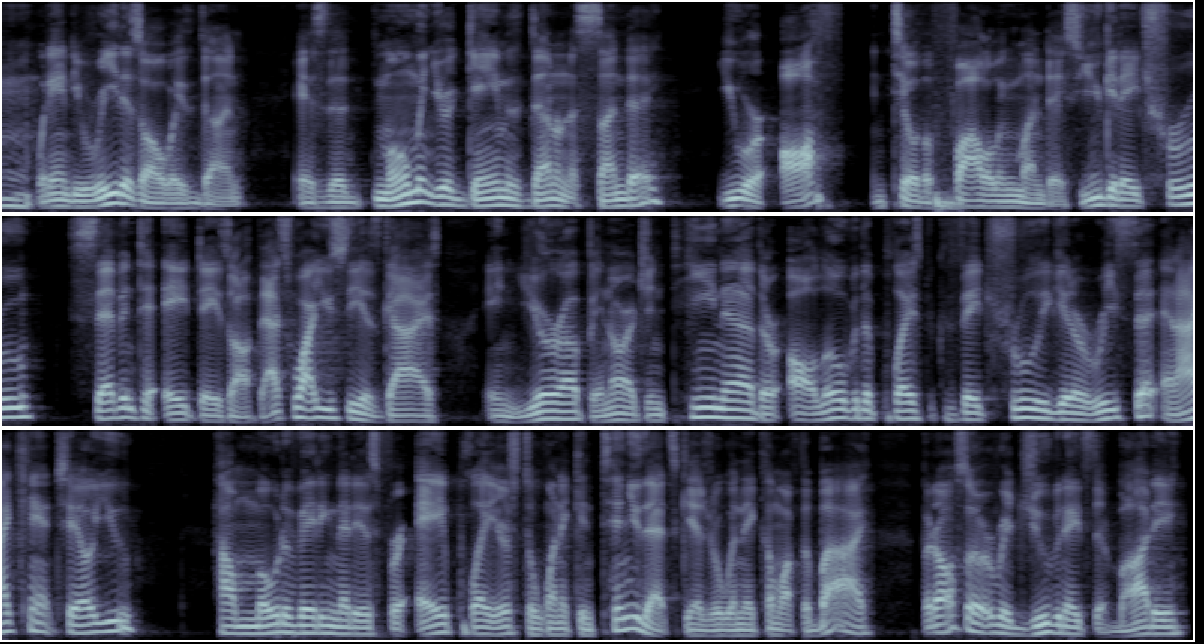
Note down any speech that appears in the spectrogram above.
Mm. What Andy Reid has always done is the moment your game is done on a Sunday, you are off until the following Monday. So you get a true seven to eight days off. That's why you see his guys in Europe, in Argentina. They're all over the place because they truly get a reset. And I can't tell you how motivating that is for A, players to want to continue that schedule when they come off the bye, but also it rejuvenates their body,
